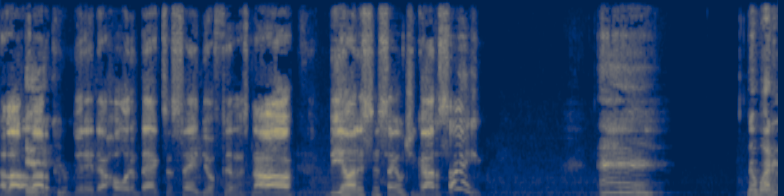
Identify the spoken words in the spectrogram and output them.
A lot, a lot of people do that. They're holding back to save your feelings. Nah, be honest and say what you gotta say. Uh, nobody,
